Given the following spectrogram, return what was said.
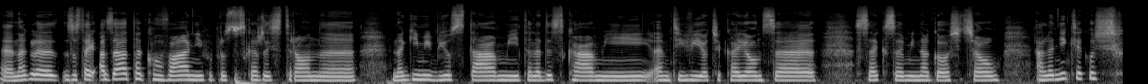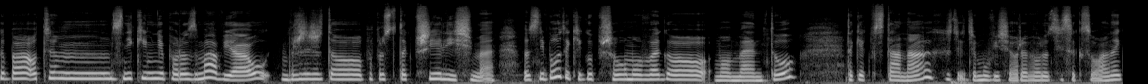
e, nagle zostali zaatakowani po prostu z każdej strony nagimi biustami, teledyskami, MTV ociekające seksem i nagością, ale nikt jakoś chyba o tym z nikim nie porozmawiał. Wrażenie, że to po prostu tak przyjęliśmy. Więc nie było takiego przełomowego momentu, tak jak w Stanach, gdzie, gdzie mówi się o rewolucji seksualnej,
